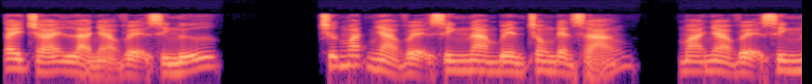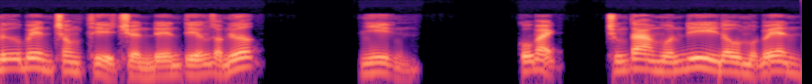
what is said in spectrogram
tay trái là nhà vệ sinh nữ. Trước mắt nhà vệ sinh nam bên trong đèn sáng, mà nhà vệ sinh nữ bên trong thì chuyển đến tiếng giọt nước. Nhìn, cố bạch, chúng ta muốn đi đâu một bên?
